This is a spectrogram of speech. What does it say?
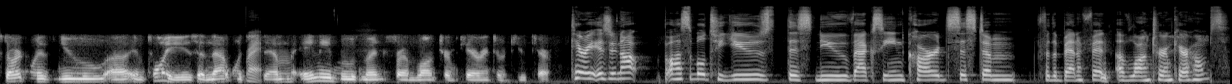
start with new uh, employees, and that would Right. stem any movement from long term care into acute care. Terry, is it not possible to use this new vaccine card system for the benefit of long term care homes?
